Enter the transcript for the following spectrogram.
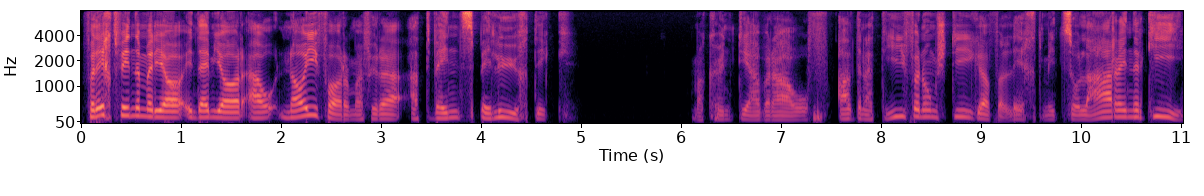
Vielleicht finden wir ja in dem Jahr auch neue Formen für eine Adventsbeleuchtung. Man könnte aber auch auf Alternativen umsteigen, vielleicht mit Solarenergie.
